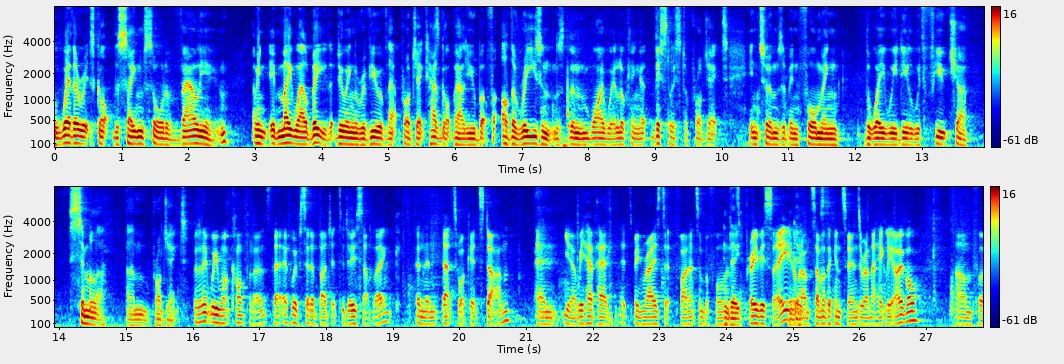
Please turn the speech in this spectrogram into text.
whether it's got the same sort of value I mean, it may well be that doing a review of that project has got value, but for other reasons than why we're looking at this list of projects in terms of informing the way we deal with future similar um, projects. But I think we want confidence that if we've set a budget to do something, and then that's what gets done. And you know, we have had it's been raised at finance and performance Indeed. previously Indeed. around some of the concerns around the Hagley Oval. um, for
